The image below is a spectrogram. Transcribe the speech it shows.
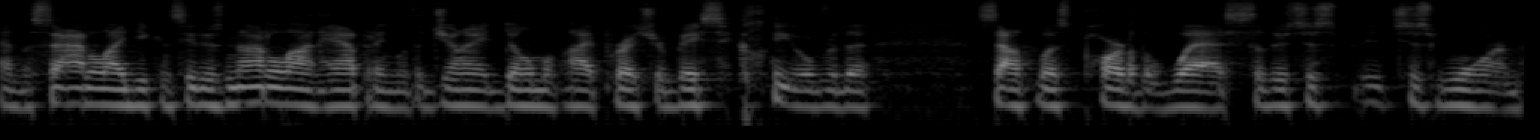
and the satellite. You can see there's not a lot happening with a giant dome of high pressure basically over the southwest part of the west. So there's just it's just warm.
